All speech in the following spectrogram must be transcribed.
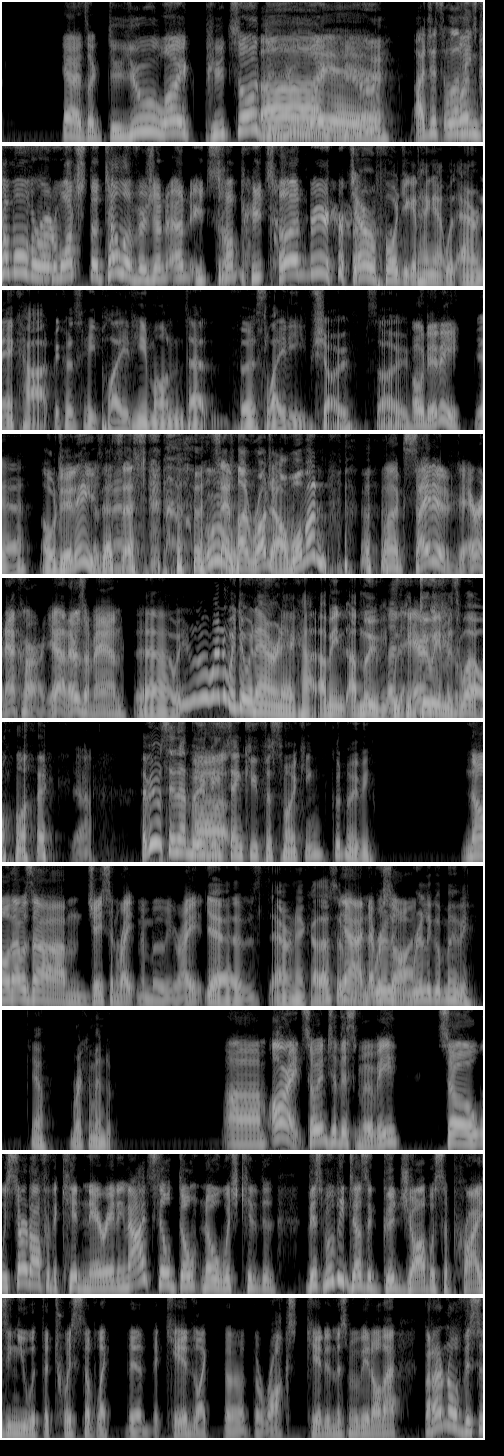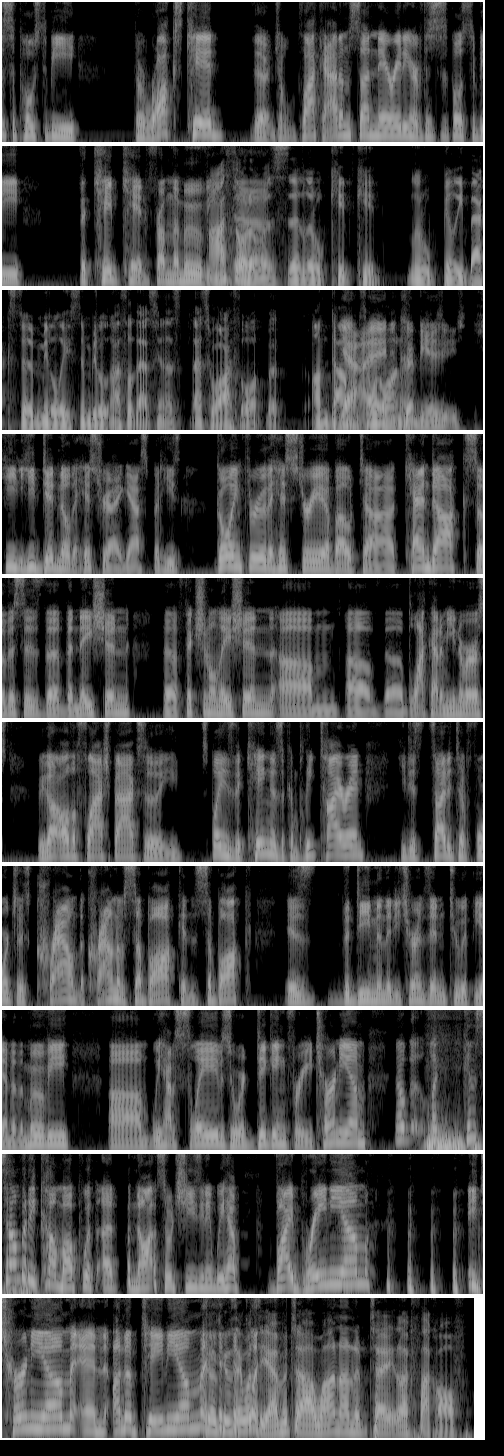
Yeah, it's like, do you like pizza? Do oh you like yeah. beer? I just well, I Let's mean, come over and watch the television and eat some pizza and beer. Gerald Ford, you could hang out with Aaron Eckhart because he played him on that First Lady show. So Oh, did he? yeah. Oh, did he? That's that's that sounds like Roger, a woman. Well, excited. Aaron Eckhart. Yeah, there's a man. Yeah. We, when are we doing Aaron Eckhart? I mean, a movie. We could do him as well. like, Yeah. have you ever seen that movie? Uh, Thank you for smoking. Good movie. No, that was um Jason Reitman movie, right? Yeah, it was Aaron Eckhart. That's a Yeah, I never really, saw it. really good movie. Recommend it. Um, all right, so into this movie. So we start off with a kid narrating. Now I still don't know which kid. This, this movie does a good job of surprising you with the twist of like the the kid, like the the Rock's kid in this movie and all that. But I don't know if this is supposed to be the Rock's kid, the Black Adam's son narrating, or if this is supposed to be the kid kid from the movie. I thought it was the little kid kid, little Billy Baxter, Middle Eastern Middle. I thought that's that's that's what I thought, but I'm dumb. Yeah, do it could be. He he did know the history, I guess, but he's going through the history about uh Kahndaq. So this is the the nation, the fictional nation um of the Black Adam universe. We got all the flashbacks. So he explains the king is a complete tyrant. He decided to forge this crown, the crown of Sabbac, and Sabbac is the demon that he turns into at the end of the movie. Um, we have slaves who are digging for Eternium. Now, like, can somebody come up with a not so cheesy name? We have Vibranium, Eternium, and Unobtainium. I was gonna say, what's the Avatar one? Unobtained. Like, fuck off.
